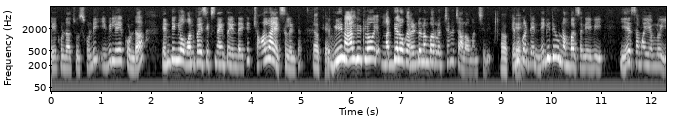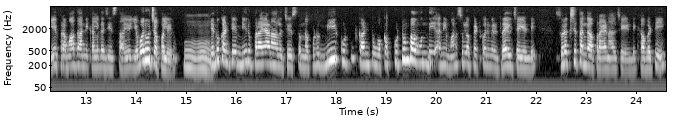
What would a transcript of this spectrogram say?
లేకుండా చూసుకోండి. ఇవి లేకుండా ఎండింగ్లో వన్ ఫైవ్ సిక్స్ నైన్తో ఎండ్ అయితే చాలా ఎక్సలెంట్. ఈ నాలుగిట్లో మధ్యలో ఒక రెండు నంబర్లు వచ్చినా చాలా మంచిది. ఎందుకంటే నెగిటివ్ నంబర్స్ అనేవి ఏ సమయంలో ఏ ప్రమాదాన్ని కలగజేస్తాయో ఎవరూ చెప్పలేరు. ఎందుకంటే మీరు ప్రయాణాలు చేస్తున్నప్పుడు మీ కు- కంటూ ఒక కుటుంబం ఉంది అని మనసులో పెట్టుకొని మీరు డ్రైవ్ చేయండి. సురక్షితంగా ప్రయాణాలు చేయండి. కాబట్టి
